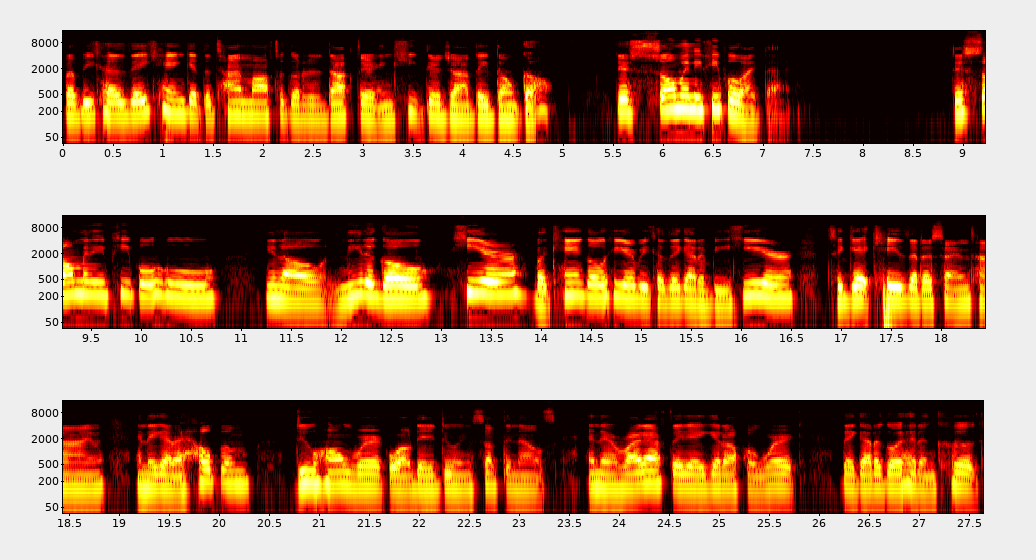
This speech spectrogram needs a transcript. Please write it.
but because they can't get the time off to go to the doctor and keep their job, they don't go. There's so many people like that. There's so many people who you know, need to go here but can't go here because they got to be here to get kids at a certain time and they got to help them do homework while they're doing something else. And then right after they get off of work, they got to go ahead and cook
